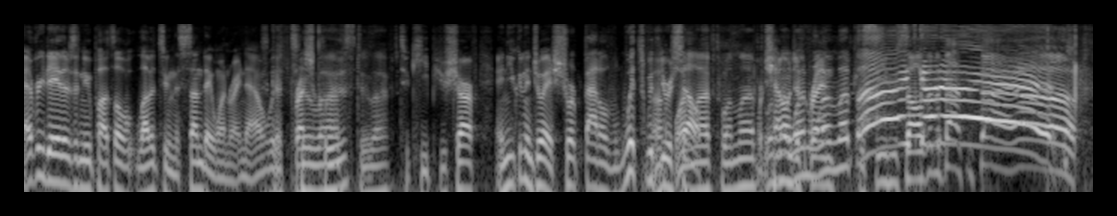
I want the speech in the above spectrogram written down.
Every day there's a new puzzle. Love it. doing the Sunday one right now with fresh two clues left, two left. to keep you sharp. And you can enjoy a short battle of wits with Oh, one yourself. left, one left, Or challenge left, a friend one left. to see Ah, who he's solves it the fastest. Oh.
